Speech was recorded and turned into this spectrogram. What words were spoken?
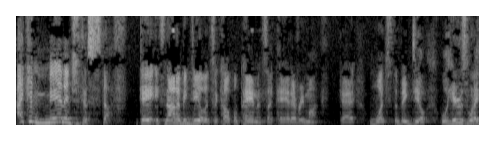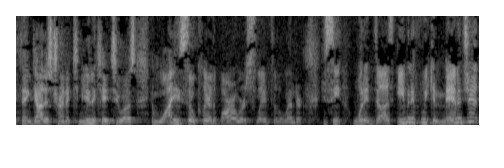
I can manage this stuff. Okay. It's not a big deal. It's a couple payments. I pay it every month. Okay? What's the big deal? Well, here's what I think God is trying to communicate to us and why he's so clear. The borrower is slave to the lender. You see, what it does, even if we can manage it,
